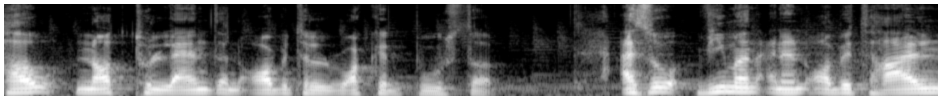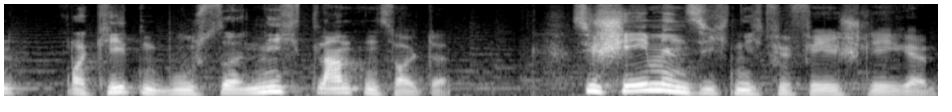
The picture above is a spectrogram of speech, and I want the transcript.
How Not to Land an Orbital Rocket Booster. Also wie man einen orbitalen Raketenbooster nicht landen sollte. Sie schämen sich nicht für Fehlschläge.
